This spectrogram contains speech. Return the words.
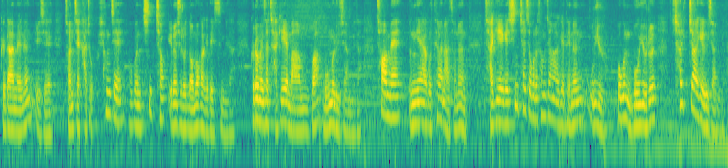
그 다음에는 이제 전체 가족, 형제 혹은 친척 이런 식으로 넘어가게 돼 있습니다. 그러면서 자기의 마음과 몸을 유지합니다. 처음에 응애하고 태어나서는 자기에게 신체적으로 성장하게 되는 우유 혹은 모유를 철저하게 의지합니다.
